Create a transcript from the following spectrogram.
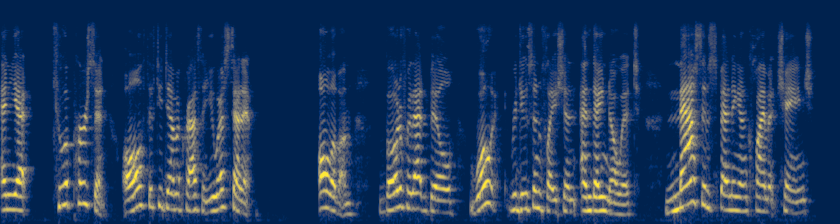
And yet, to a person, all 50 Democrats in the US Senate, all of them voted for that bill, won't reduce inflation, and they know it. Massive spending on climate change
